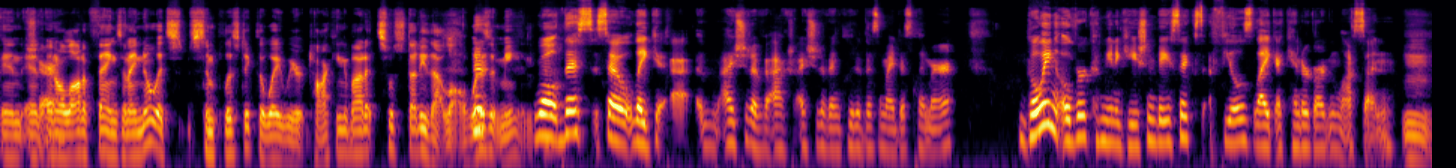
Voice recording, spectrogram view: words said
in, in, in a lot of things. And I know it's simplistic the way we are talking about it. So study that law. What No, does it mean? Well, this so like uh, I should have actually I should have included this in my disclaimer. Going over communication basics feels like a kindergarten lesson Mm,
